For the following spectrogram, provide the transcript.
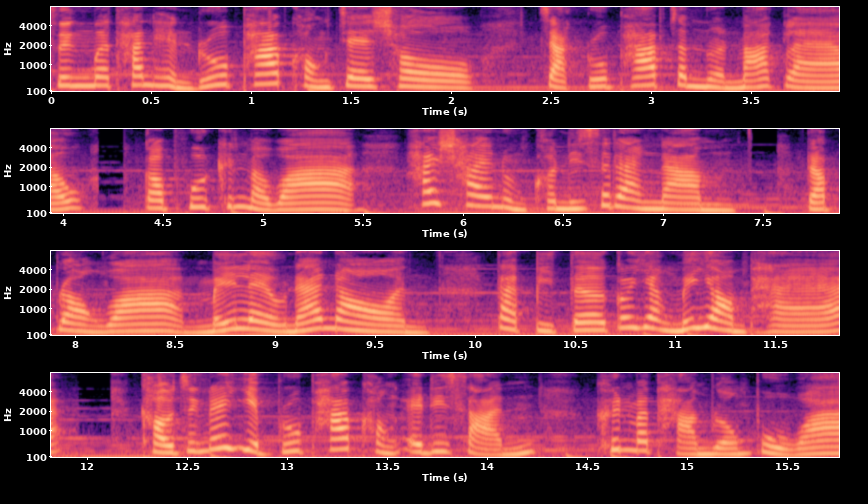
ซึ่งเมื่อท่านเห็นรูปภาพของเจโช จากรูปภาพจำนวนมากแล้ว ก็พูดขึ้นมาว่า ให้ชายหนุ่มคนนี้แสดงนำรับรองว่าไม่เลวแน่นอน แต่ปีเตอร์ก็ยังไม่ยอมแพ้ เขาจึงได้หยิบรูปภาพของเอดิสันขึ้นมาถามหลวงปู่ว่า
